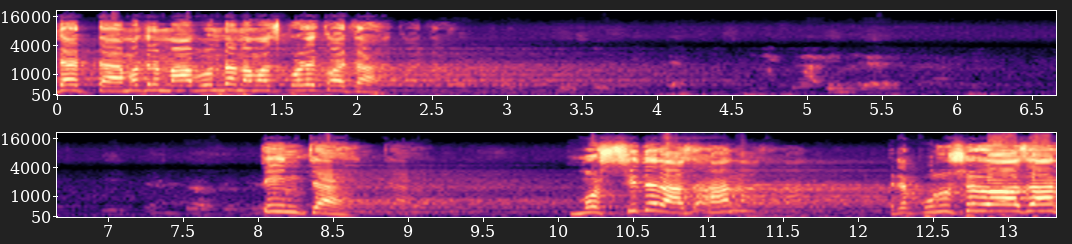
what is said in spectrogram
দেড়টায়। আমাদের মা বোনরা নামাজ পড়ে কয়টায়? তিনটায়। মসজিদের আজান, এটা পুরুষেরও আজান,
